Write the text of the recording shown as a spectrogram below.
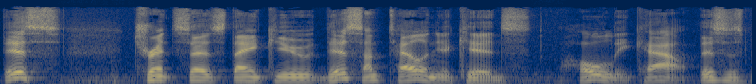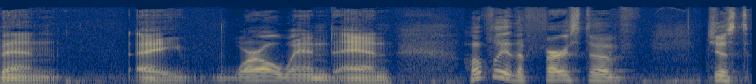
This, Trent says, Thank you. This, I'm telling you, kids, holy cow. This has been a whirlwind and hopefully the first of just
